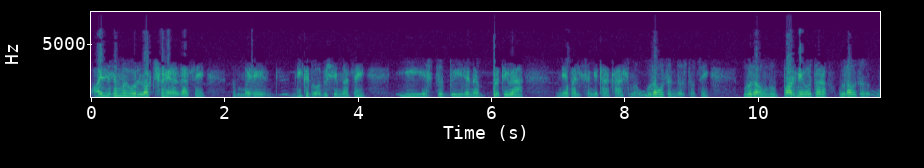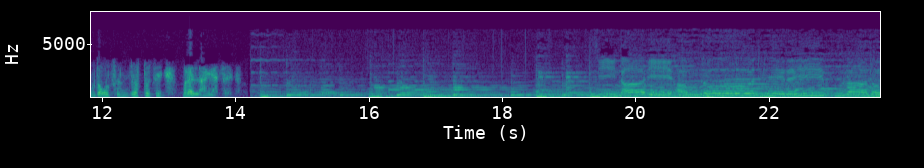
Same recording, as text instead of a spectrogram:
अहिलेसम्मको लक्षण हेर्दा चाहिँ मैले निकट भविष्यमा चाहिँ यी यस्तो दुईजना प्रतिभा नेपाली सङ्गीत आकाशमा उदाउँछन् जस्तो चाहिँ उदाउनु पर्ने हो तर उदाउँछ उदाउँछन् जस्तो चाहिँ मलाई लागेको छैन। नारी हाम्रो धेरै पुरानो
